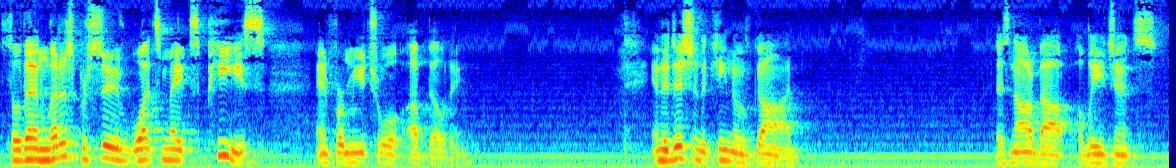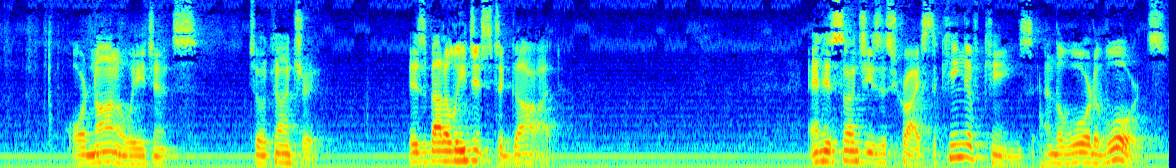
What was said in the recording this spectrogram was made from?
So then let us pursue what makes peace and for mutual upbuilding. In addition, the kingdom of God is not about allegiance or non allegiance to a country, it is about allegiance to God and his Son Jesus Christ, the King of kings and the Lord of lords.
